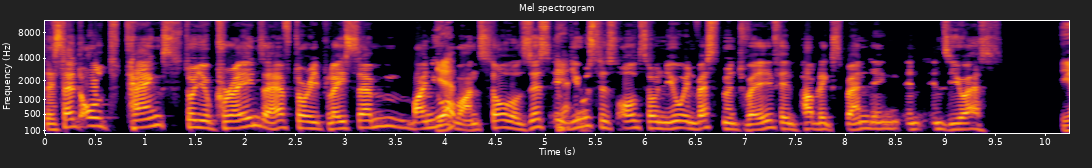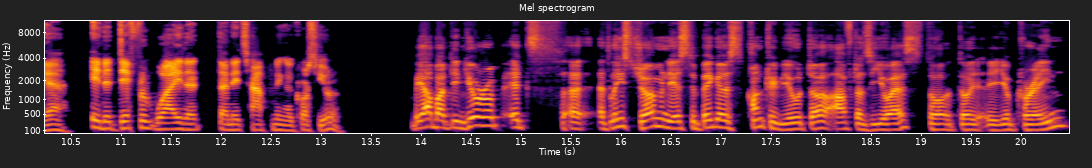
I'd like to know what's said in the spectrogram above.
they send old tanks to Ukraine, they have to replace them by newer yeah. ones. So this yeah. induces also a new investment wave in public spending in, in the US. Yeah, in a different way that, than it's happening across Europe. Yeah, but in Europe, it's uh, at least Germany is the biggest contributor after the US to, to Ukraine.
